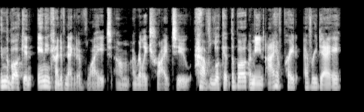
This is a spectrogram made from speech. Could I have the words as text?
in the book in any kind of negative light, um, I really tried to have look at the book. I mean, I have prayed every day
